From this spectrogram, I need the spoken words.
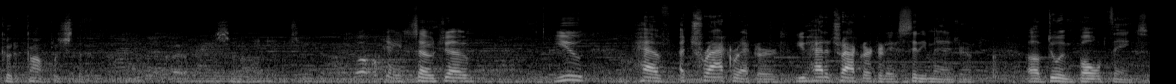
could accomplish that? So, well, okay, so Joe, you have a track record. You had a track record as city manager of doing bold things.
